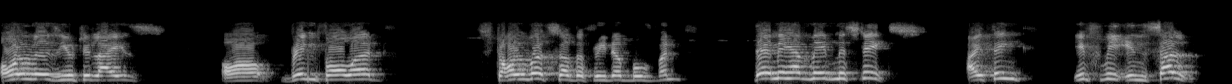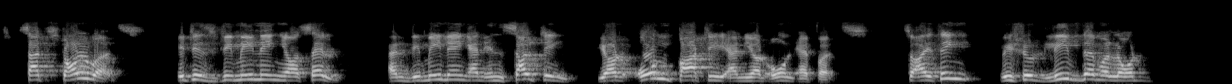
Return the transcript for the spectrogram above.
always utilize or bring forward stalwarts of the freedom movement, they may have made mistakes. I think if we insult such stalwarts, it is demeaning yourself and demeaning and insulting your own party and your own efforts. So I think we should leave them alone.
